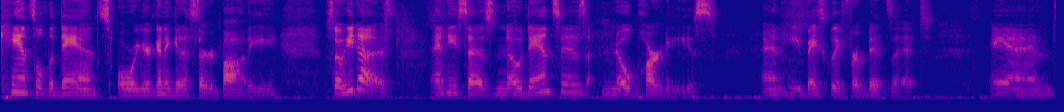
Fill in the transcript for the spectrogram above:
cancel the dance or you're gonna get a third body. So he does, and he says no dances, no parties, and he basically forbids it. And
